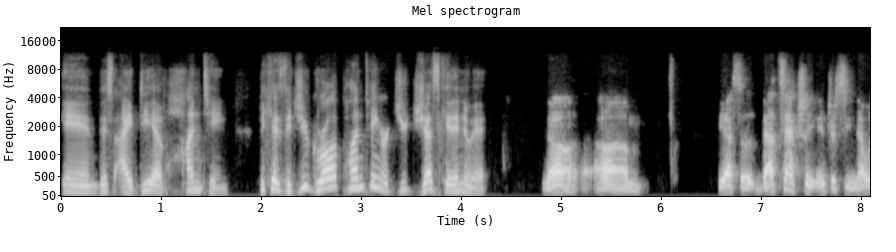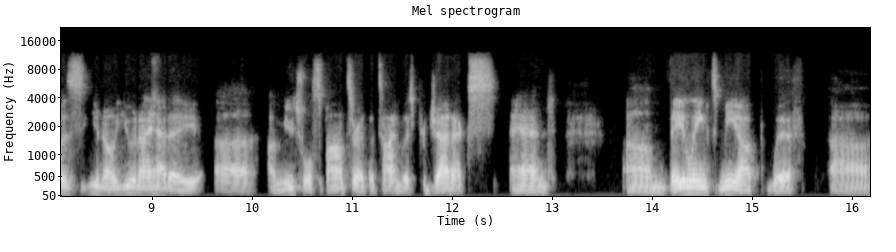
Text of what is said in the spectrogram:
in this idea of hunting? Because did you grow up hunting, or did you just get into it? No. Um, yeah. So that's actually interesting. That was, you know, you and I had a, uh, a mutual sponsor at the time was Progenex and, um, they linked me up with, uh,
